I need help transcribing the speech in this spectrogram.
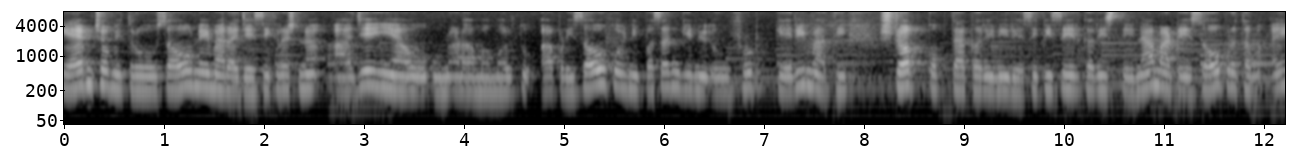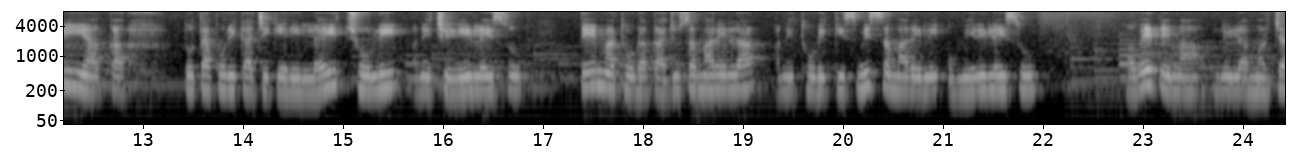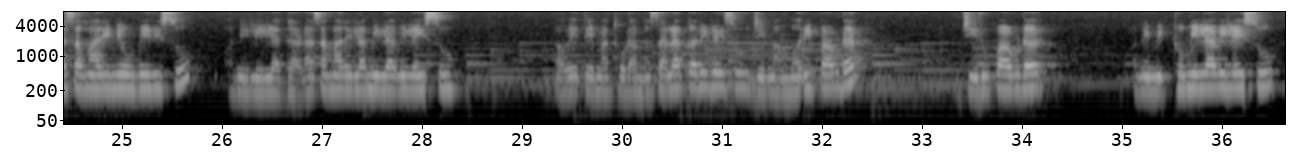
કેમ છો મિત્રો? સૌને મારા જય શ્રી કૃષ્ણ. આજે અહીંયા ઉનાળામાં મળતું આપણી સૌ કોઈની પસંદગીનું એવું ફ્રૂટ કેરીમાંથી સ્ટફ કોફતા કરીની રેસીપી શેર કરીશ. તેના માટે સૌ પ્રથમ અહીંયા તોતાપુરી કાચી કેરી લઈ, છોલી અને છીણી લઈશું. તેમાં થોડા કાજુ સમારેલા અને થોડી કિસમિસ સમારેલી ઉમેરી લઈશું. હવે તેમાં લીલા મરચાં સમારીને ઉમેરીશું અને લીલા ધાણા સમારેલા મિલાવી લઈશું. હવે તેમાં થોડા મસાલા કરી લઈશું, જેમાં મરી પાવડર, જીરું પાવડર અને મીઠું મિલાવી લઈશું.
